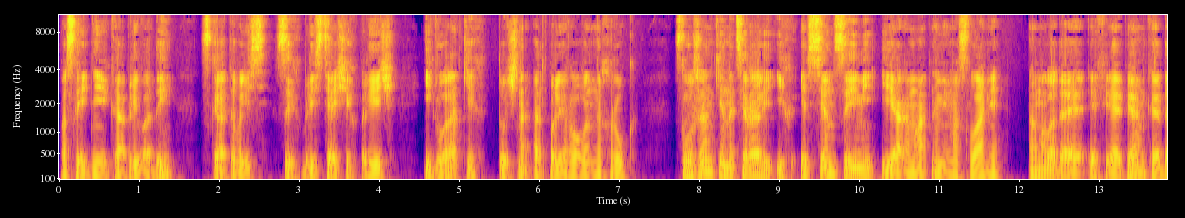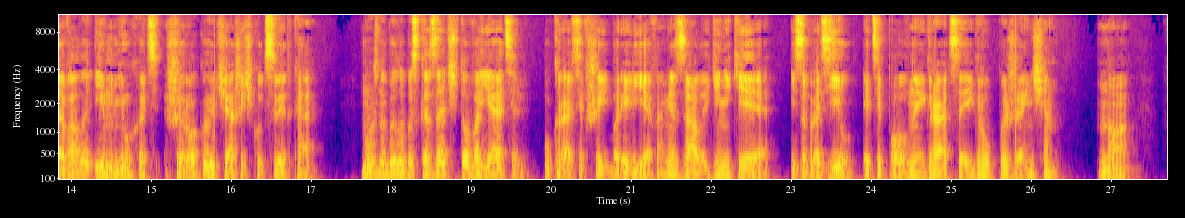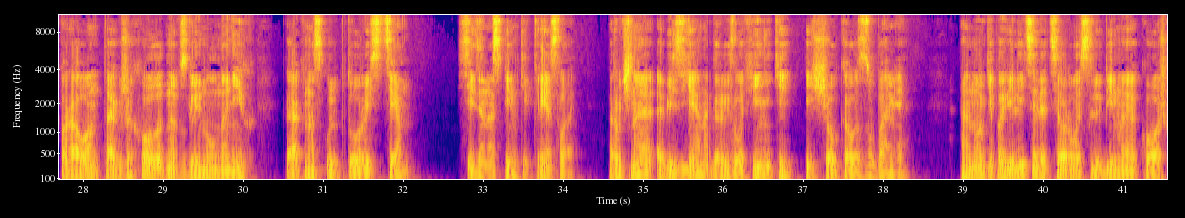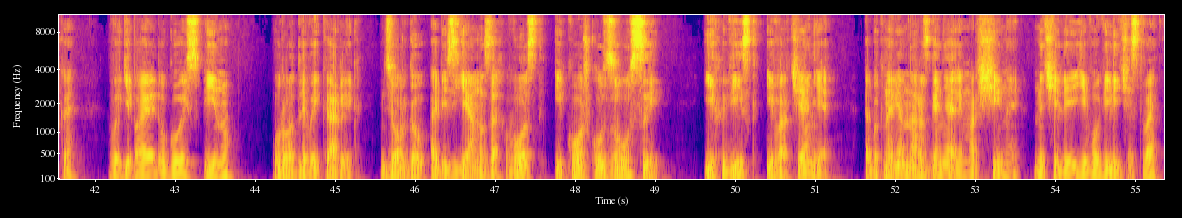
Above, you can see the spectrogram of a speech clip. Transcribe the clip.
Последние капли воды скатывались с их блестящих плеч и гладких, точно отполированных рук. Служанки натирали их эссенциями и ароматными маслами, а молодая эфиопянка давала им нюхать широкую чашечку цветка. Можно было бы сказать, что воятель, украсивший барельефами залы Геникея, изобразил эти полные грации группы женщин. Но фараон также холодно взглянул на них, как на скульптуры стен. Сидя на спинке кресла, ручная обезьяна грызла финики и щелкала зубами. А ноги повелителя терлась любимая кошка, выгибая дугой спину. Уродливый карлик дергал обезьяну за хвост и кошку за усы. Их виск и ворчание обыкновенно разгоняли морщины на челе его величества.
